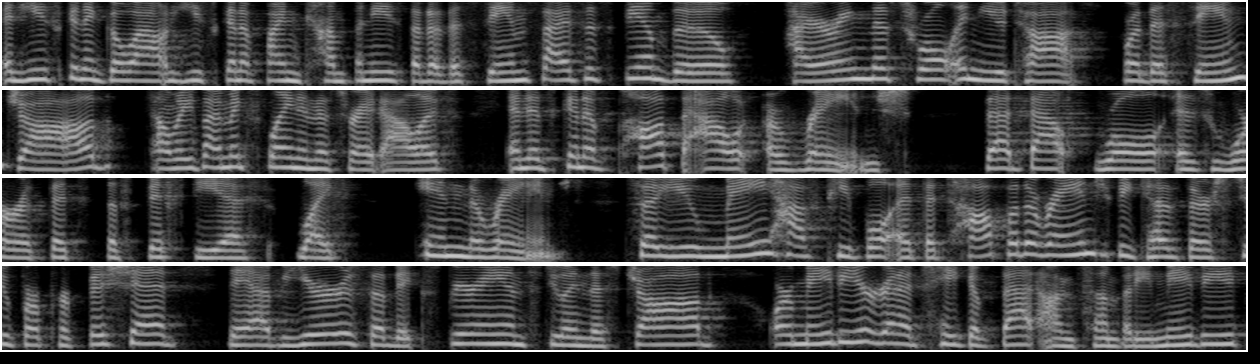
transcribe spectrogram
And he's going to go out and he's going to find companies that are the same size as Bamboo, hiring this role in Utah for the same job. Tell me if I'm explaining this right, Alex. And it's going to pop out a range that that role is worth that's the 50th like in the range so you may have people at the top of the range because they're super proficient they have years of experience doing this job or maybe you're going to take a bet on somebody maybe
